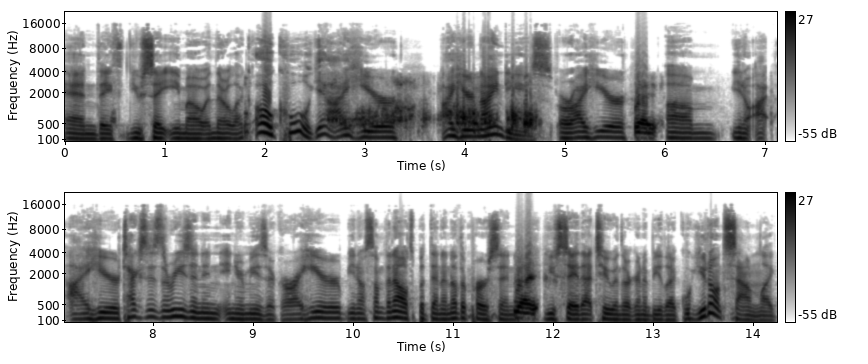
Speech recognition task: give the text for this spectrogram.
and they you say emo and they're like, oh, cool, yeah, I hear I hear '90s or I hear Right. um you know I I hear Texas is the reason in in your music or I hear you know something else, but then another person Right. you say that to and they're going to be like, well, you don't sound like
